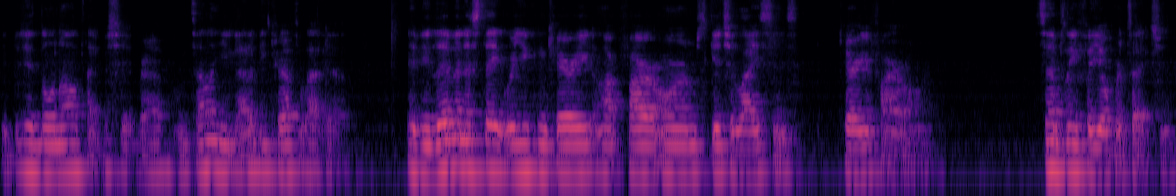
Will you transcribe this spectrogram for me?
People just doing all type of shit, bro. I'm telling you, you gotta be careful out here. If you live in a state where you can carry firearms, get your license, carry your firearm. Simply for your protection.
